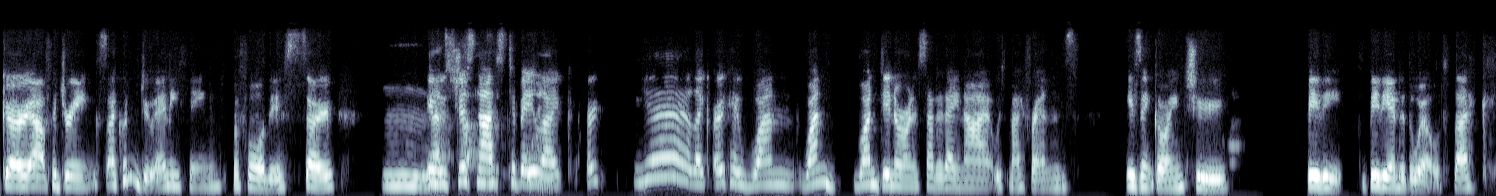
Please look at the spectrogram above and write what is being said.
go out for drinks. I couldn't do anything before this. So mm, it was just nice to be like, oh, yeah, like okay, one one one dinner on a Saturday night with my friends isn't going to be the be the end of the world. Like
